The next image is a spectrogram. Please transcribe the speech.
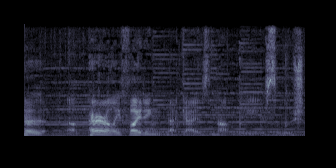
Because apparently fighting that guy is not the solution.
